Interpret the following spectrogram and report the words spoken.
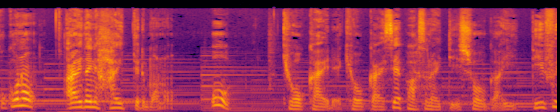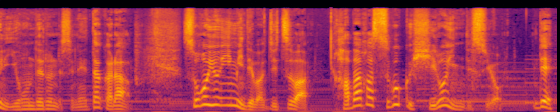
ここの間に入ってるものを境界で境界性パーソナリティ障害っていう風に呼んでるんですね。だから、そういう意味では実は幅がすごく広いんですよ。で、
